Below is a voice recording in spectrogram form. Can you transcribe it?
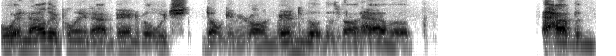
Well, and now they're playing at Vanderbilt, which don't get me wrong, Vanderbilt does not have a have the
